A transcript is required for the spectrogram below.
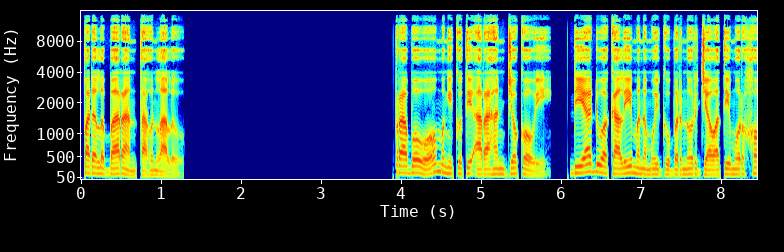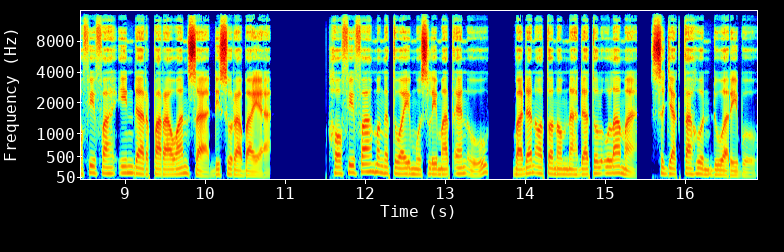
pada Lebaran tahun lalu. Prabowo mengikuti arahan Jokowi. Dia dua kali menemui Gubernur Jawa Timur Hovifah Indar Parawansa di Surabaya. Hovifah mengetuai Muslimat NU, Badan Otonom Nahdlatul Ulama, sejak tahun 2000.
